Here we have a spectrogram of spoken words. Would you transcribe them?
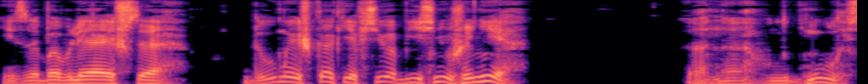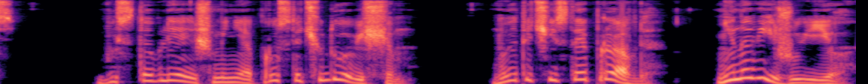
И забавляешься. Думаешь, как я все объясню жене? Она улыбнулась. Выставляешь меня просто чудовищем. Но это чистая правда. Ненавижу ее.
